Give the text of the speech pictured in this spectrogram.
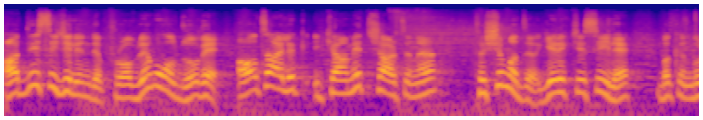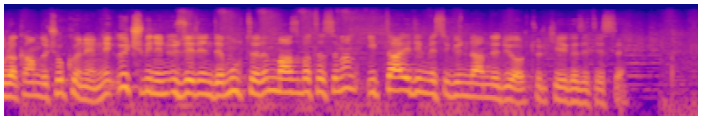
adli sicilinde problem olduğu ve 6 aylık ikamet şartını taşımadığı gerekçesiyle bakın bu rakam da çok önemli. 3000'in üzerinde muhtarın mazbatasının iptal edilmesi gündemde diyor Türkiye Gazetesi.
